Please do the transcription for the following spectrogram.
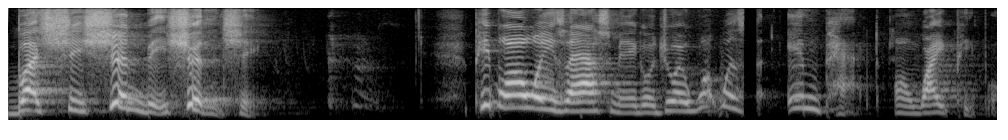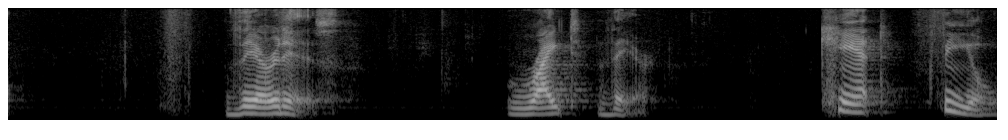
but she should be, shouldn't she? People always ask me, they go, Joy, what was the impact on white people? There it is, right there. Can't feel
